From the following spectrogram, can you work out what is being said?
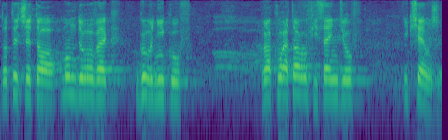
Dotyczy to mundurówek, górników, prokuratorów i sędziów i księży.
